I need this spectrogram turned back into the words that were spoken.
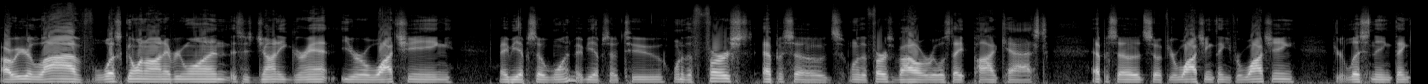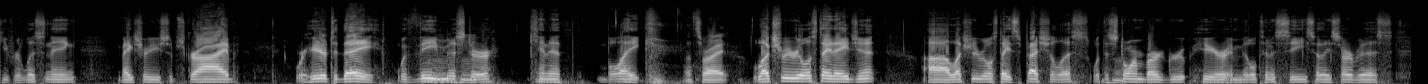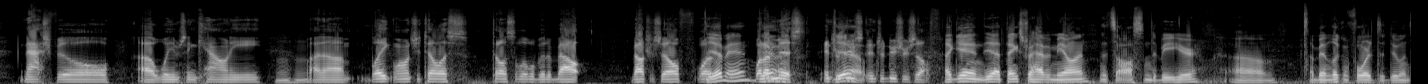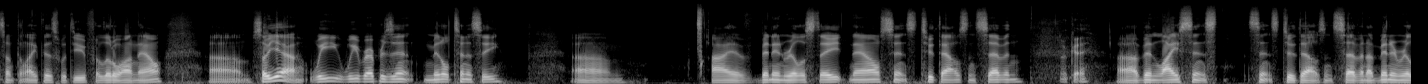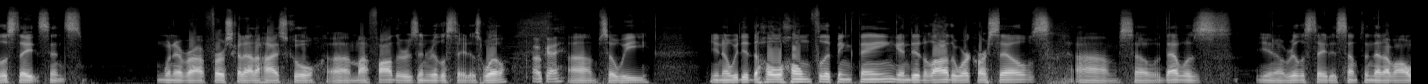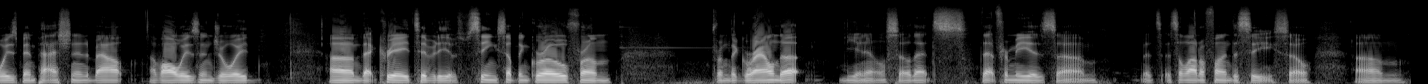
Are we live? What's going on, everyone? This is Johnny Grant. You're watching maybe episode one, maybe episode two, one of the first episodes, one of the first viral real estate podcast episodes. So if you're watching, thank you for watching. If you're listening, thank you for listening. Make sure you subscribe. We're here today with the Mhm. Mr. Kenneth Blake, That's right. luxury real estate agent, uh, luxury real estate specialist with the Mhm. Stormberg Group here in Middle Tennessee. So they service Nashville, uh, Williamson County. Mm-hmm. But um, Blake, why don't you tell us tell us a little bit about about yourself? What, yeah, man. what I missed. Introduce Yeah. introduce yourself. Again, yeah. Thanks for having me on. It's awesome to be here. Um, I've been looking forward to doing something like this with you for a little while now. Um, so yeah, we we represent Middle Tennessee. Um, I have been in real estate now since 2007. Okay. Uh, I've been licensed since 2007. I've been in real estate since whenever I first got out of high school. Uh, my father is in real estate as well. Okay. Um, so we, you know, we did the whole home flipping thing and did a lot of the work ourselves. Um, so that was, you know, real estate is something that I've always been passionate about. I've always enjoyed um, that creativity of seeing something grow from from the ground up. You know, so that's that for me is um, it's it's a lot of fun to see. So, um,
